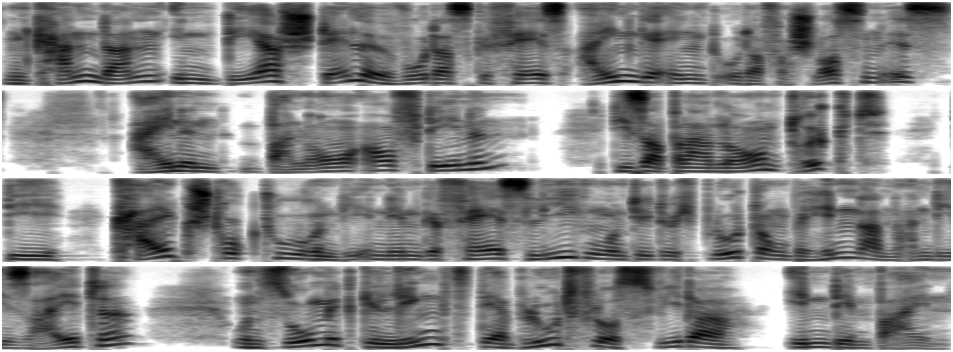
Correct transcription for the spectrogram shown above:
und kann dann in der Stelle, wo das Gefäß eingeengt oder verschlossen ist, einen Ballon aufdehnen. Dieser Ballon drückt die Kalkstrukturen, die in dem Gefäß liegen und die Durchblutung behindern, an die Seite und somit gelingt der Blutfluss wieder in dem Bein.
